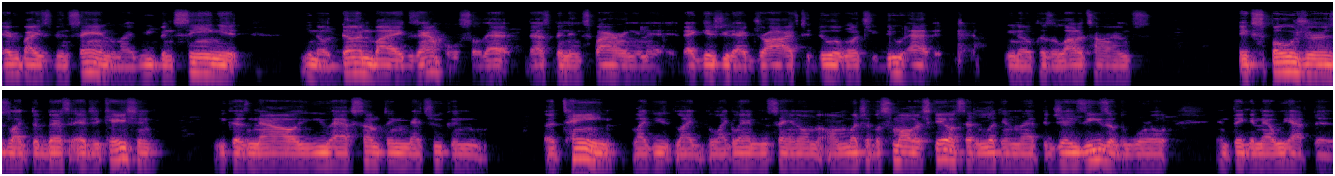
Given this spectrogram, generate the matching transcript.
everybody's been saying, like we've been seeing it, you know, mm-hmm. done by example. So that that's been inspiring and that, that gives you that drive to do it once you do have it. You know, because a lot of times exposure is like the best education because now you have something that you can attain like you like like Landon saying on on much of a smaller scale instead of looking at the Jay Z's of the world and thinking that we have to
